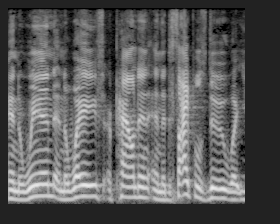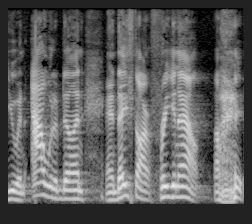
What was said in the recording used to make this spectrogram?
and the wind and the waves are pounding, and the disciples do what you and I would have done, and they start freaking out. All right,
